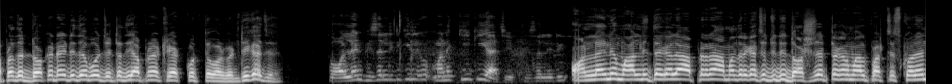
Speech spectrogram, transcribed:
আপনাদের ডকেট আইডি দেবো যেটা দিয়ে আপনারা ট্র্যাক করতে পারবেন ঠিক আছে? অনলাইন ফেসিলিটি কি মানে কি কি আছে? ফেসিলিটি অনলাইনে মাল নিতে গেলে আপনারা আমাদের কাছে যদি দশ হাজার টাকার মাল পারচেস করেন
